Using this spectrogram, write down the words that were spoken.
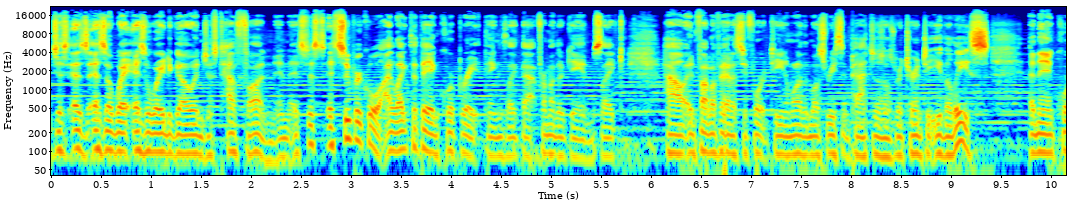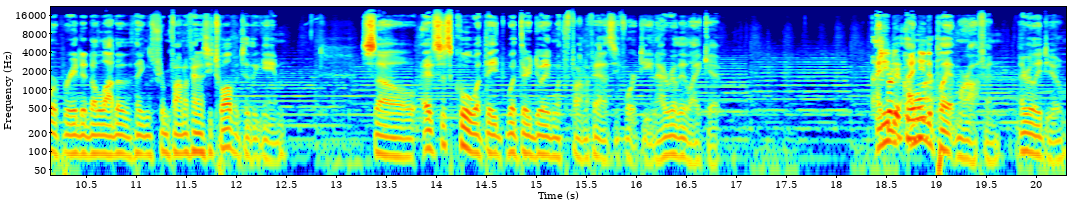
Just as, as a way as a way to go and just have fun, and it's just it's super cool. I like that they incorporate things like that from other games, like how in Final Fantasy XIV, one of the most recent patches was Return to Ivalice, and they incorporated a lot of the things from Final Fantasy XII into the game. So it's just cool what they what they're doing with Final Fantasy XIV. I really like it. I need to, pretty I need to play it more often. I really do.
